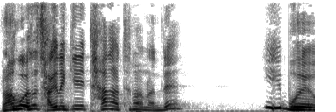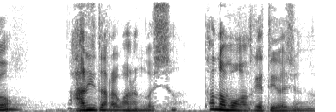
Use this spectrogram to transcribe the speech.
라고 해서 자기네끼리 다 나타나는데 이 뭐예요? 아니다라고 하는 것이죠. 다 넘어가게 되어지는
